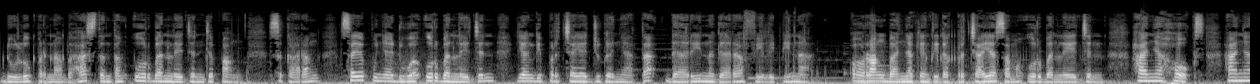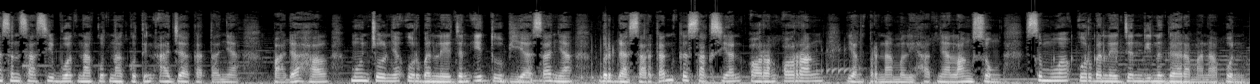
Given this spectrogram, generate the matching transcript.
Dulu pernah bahas tentang urban legend Jepang. Sekarang saya punya dua urban legend yang dipercaya juga nyata dari negara Filipina. Orang banyak yang tidak percaya sama urban legend. Hanya hoax, hanya sensasi buat nakut-nakutin aja katanya. Padahal munculnya urban legend itu biasanya berdasarkan kesaksian orang-orang yang pernah melihatnya langsung. Semua urban legend di negara mana pun.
